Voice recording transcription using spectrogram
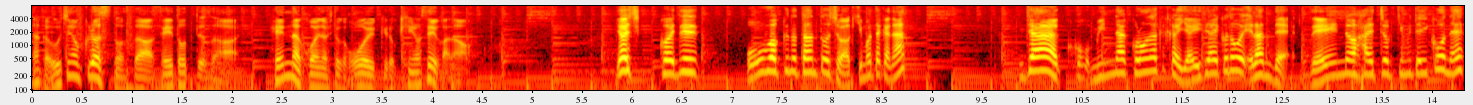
なんかうちのクラスのさ生徒ってさ変な声の人が多いけど気のせいかな。よしこれで大枠の担当者は決まったかな？じゃあここみんなこの中からやりたいことを選んで全員の配置を決めていこうね。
